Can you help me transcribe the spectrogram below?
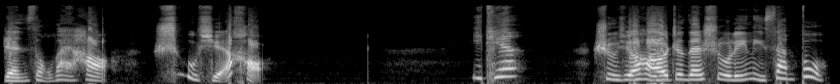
人送外号“数学猴”。一天，数学猴正在树林里散步，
